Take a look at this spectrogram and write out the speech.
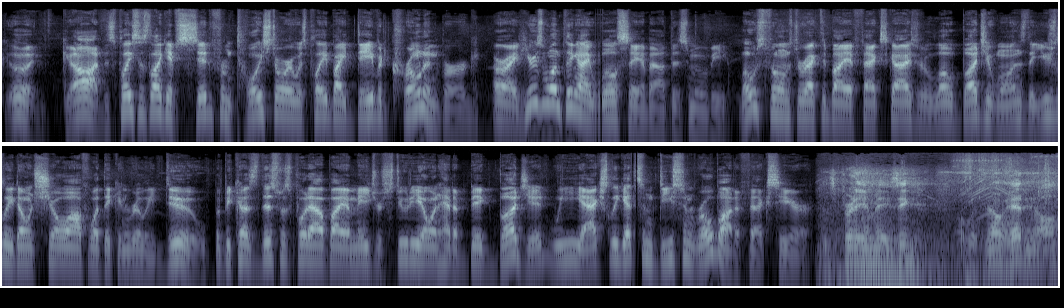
Good God, this place is like if Sid from Toy Story was played by David Cronenberg. Alright, here's one thing I will say about this movie. Most films directed by effects guys are low budget ones that usually don't show off what they can really do. But because this was put out by a major studio and had a big budget, we actually get some decent robot effects here. It's pretty amazing. What with no head and all.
